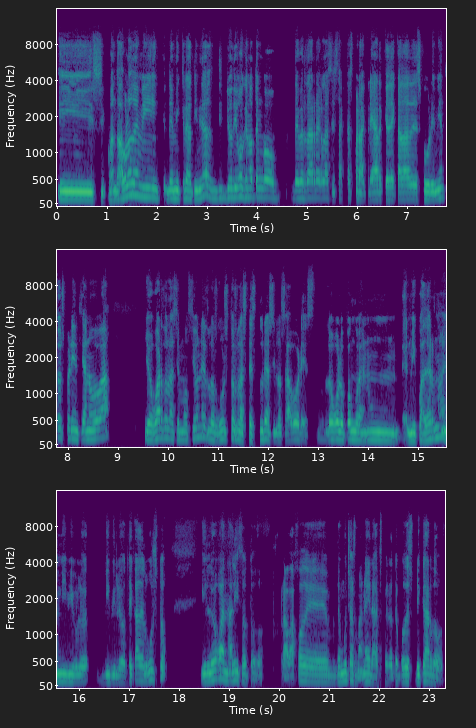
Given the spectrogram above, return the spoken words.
y si, cuando hablo de mi, de mi creatividad, yo digo que no tengo de verdad reglas exactas para crear, que de cada descubrimiento, experiencia nueva, yo guardo las emociones, los gustos, las texturas y los sabores. Luego lo pongo en, un, en mi cuaderno, en mi biblioteca del gusto, y luego analizo todo. Trabajo de, de muchas maneras, pero te puedo explicar dos.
